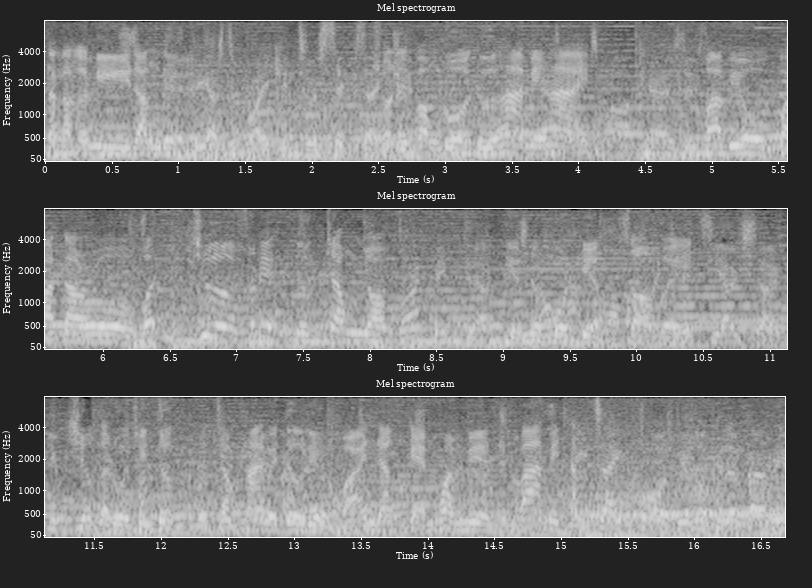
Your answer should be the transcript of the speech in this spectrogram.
Nakagami đang để cho đến vòng đua thứ 22 Marquez is Fabio Quartararo vẫn chưa xuất hiện được trong nhóm kiếm được một điểm so với trước là đua chính thức 124 điểm và anh đang kém hoàn miên đến 38 take four as we look at a very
